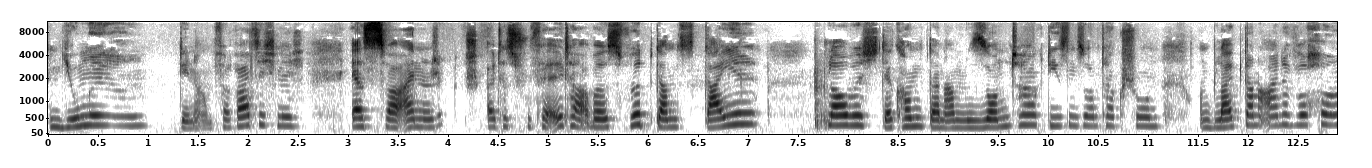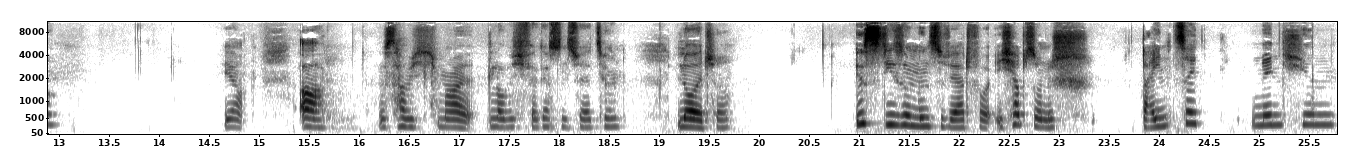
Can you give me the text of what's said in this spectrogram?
ein Junge, den Namen verrate ich nicht. Er ist zwar eine Altersstufe älter, aber es wird ganz geil, glaube ich. Der kommt dann am Sonntag, diesen Sonntag schon, und bleibt dann eine Woche. Ja. Ah, das habe ich mal, glaube ich, vergessen zu erzählen. Leute, ist diese Münze wertvoll? Ich habe so eine Steinzeitmännchen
